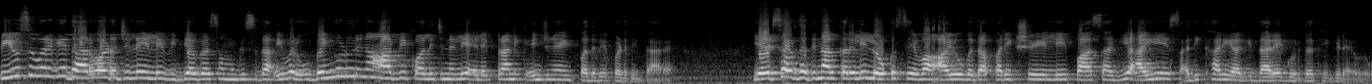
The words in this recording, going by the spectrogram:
ಪಿಯುಸಿವರೆಗೆ ಧಾರವಾಡ ಜಿಲ್ಲೆಯಲ್ಲಿ ವಿದ್ಯಾಭ್ಯಾಸ ಮುಗಿಸಿದ ಇವರು ಬೆಂಗಳೂರಿನ ಆರ್ವಿ ಕಾಲೇಜಿನಲ್ಲಿ ಎಲೆಕ್ಟ್ರಾನಿಕ್ ಎಂಜಿನಿಯರಿಂಗ್ ಪದವಿ ಪಡೆದಿದ್ದಾರೆ. ಎರಡ್ ಸಾವಿರದ ಹದಿನಾಲ್ಕರಲ್ಲಿ ಲೋಕಸೇವಾ ಆಯೋಗದ ಪರೀಕ್ಷೆಯಲ್ಲಿ ಪಾಸಾಗಿ ಐಎಎಸ್ ಅಧಿಕಾರಿಯಾಗಿದ್ದಾರೆ ಗುರುದತ್ ಹೆಗಡೆ ಅವರು.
